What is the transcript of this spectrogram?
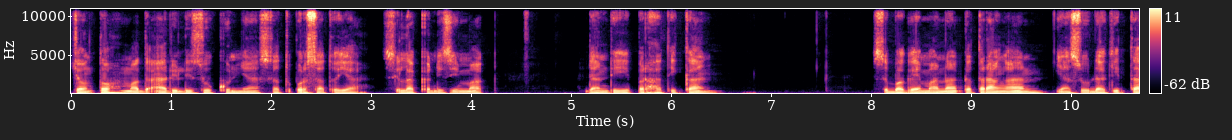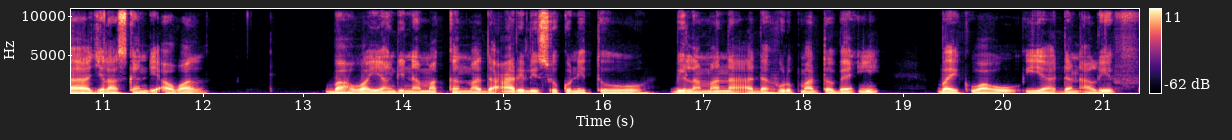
Contoh mad arili sukunnya satu persatu ya. Silakan disimak dan diperhatikan sebagaimana keterangan yang sudah kita jelaskan di awal bahwa yang dinamakan mad arili sukun itu bila mana ada huruf mad tabi'i baik waw, iya dan alif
